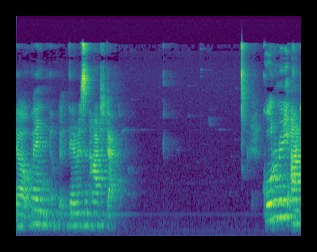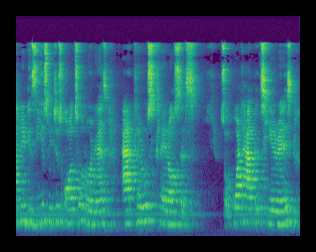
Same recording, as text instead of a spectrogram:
uh, when there is a heart attack coronary artery disease which is also known as atherosclerosis. So what happens here is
